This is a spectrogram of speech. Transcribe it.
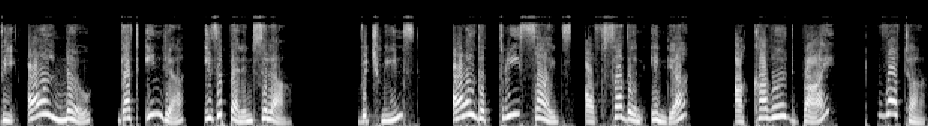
We all know that India is a peninsula, which means all the three sides of southern India are covered by water.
